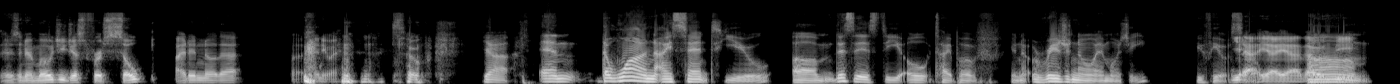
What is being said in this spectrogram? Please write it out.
there's an emoji just for soap i didn't know that but anyway so yeah and the one i sent you um this is the old type of you know original emoji you feel yeah so. yeah yeah that would um う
